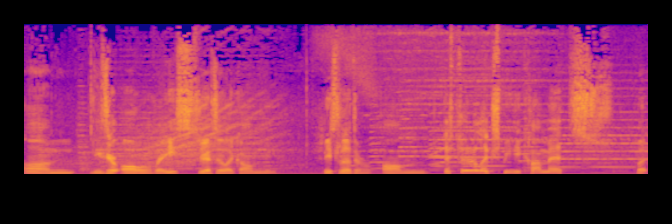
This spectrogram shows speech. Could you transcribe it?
Um, these are all raced, so you have to, like, um, basically have to, um, they're sort of like speedy comets, but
